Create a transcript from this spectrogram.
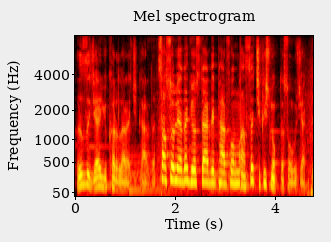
hızlıca yukarılara çıkardı. Sassuolo'ya da gösterdiği performansa çıkış noktası olacaktı.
